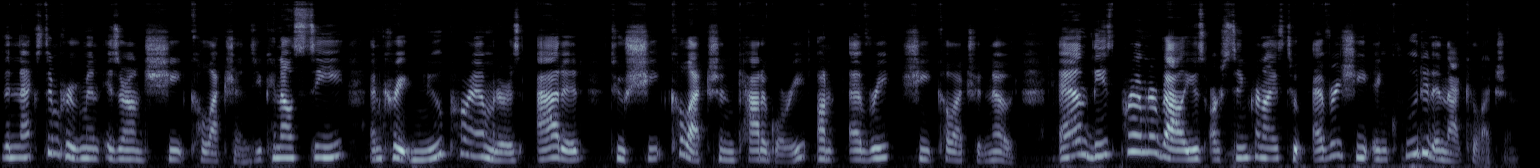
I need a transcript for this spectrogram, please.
The next improvement is around sheet collections. You can now see and create new parameters added to sheet collection category on every sheet collection node. And these parameter values are synchronized to every sheet included in that collection,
